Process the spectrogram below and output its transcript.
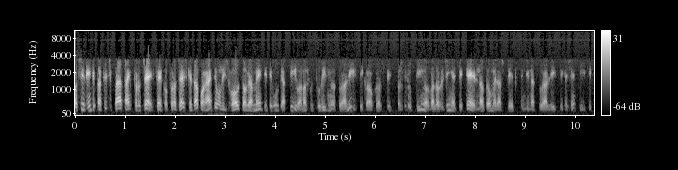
Occidente partecipato in progetti, ecco, progetti che dopo hanno anche un risvolto ovviamente divulgativo no? sul turismo naturalistico, con lo sviluppino valorizzazione anche che, no? dove l'aspetto quindi naturalistico e scientifico,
